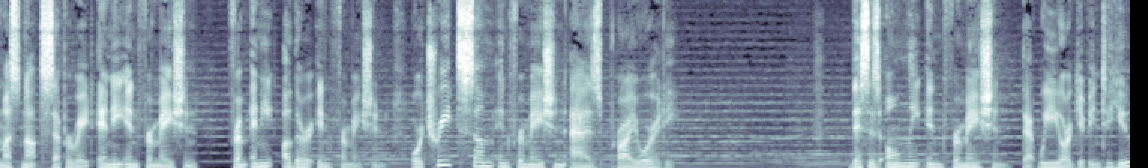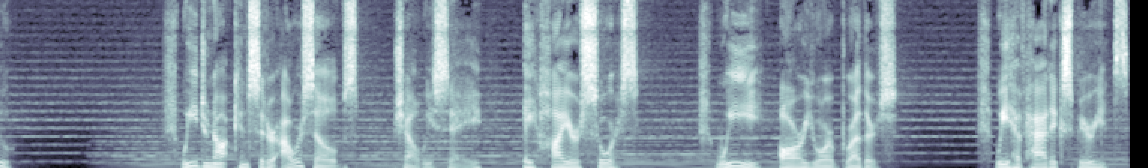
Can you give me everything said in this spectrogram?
must not separate any information from any other information or treat some information as priority. This is only information that we are giving to you. We do not consider ourselves, shall we say, a higher source. We are your brothers. We have had experience.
